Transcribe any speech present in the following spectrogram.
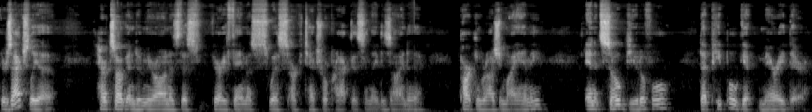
There's actually a, Herzog and de Meuron is this very famous Swiss architectural practice, and they designed a parking garage in Miami. And it's so beautiful that people get married there.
